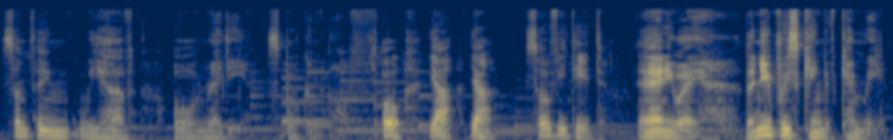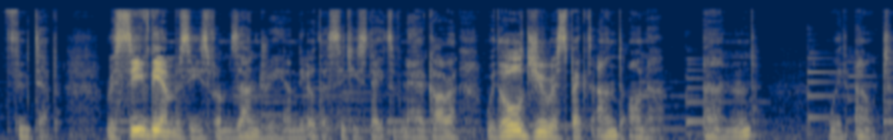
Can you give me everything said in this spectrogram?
Something we have already spoken of. Oh, yeah, yeah, so we did. Anyway, the new priest king of Khemri, Thutep, received the embassies from Zandri and the other city states of Nehekhara with all due respect and honour, and without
